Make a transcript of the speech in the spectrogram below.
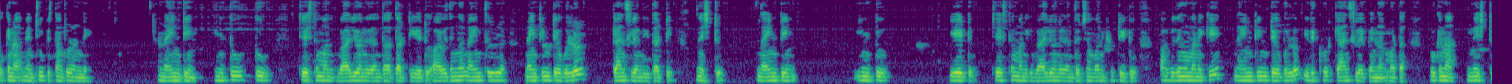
ఓకేనా నేను చూపిస్తాను చూడండి. నైన్టీన్ ఇంటూ టూ చేస్తే మనకు వాల్యూ అనేది ఎంత? థర్టీ ఎయిట్ ఆ విధంగా నైన్త్ నైన్టీన్ టేబుల్లో క్యాన్సిల్ అయింది thirty next nineteen into eight చేస్తే మనకి వాల్యూ అనేది ఎంత వచ్చింది? వన్ ఫిఫ్టీ టూ ఆ విధంగా మనకి నైన్టీన్ టేబుల్లో ఇది కూడా క్యాన్సిల్ అయిపోయింది అనమాట ఓకేనా నెక్స్ట్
